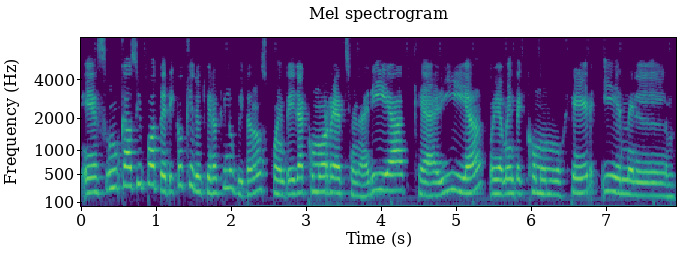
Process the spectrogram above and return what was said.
es un caso hipotético que yo quiero que Lupita nos cuente ella cómo reaccionaría, qué haría, obviamente como mujer y en el,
